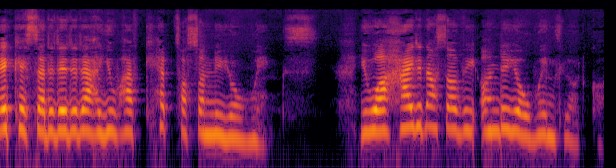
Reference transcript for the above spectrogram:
You have kept us under your wings. You are hiding us under your wings, Lord God.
